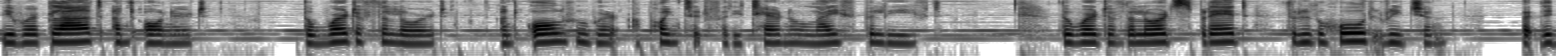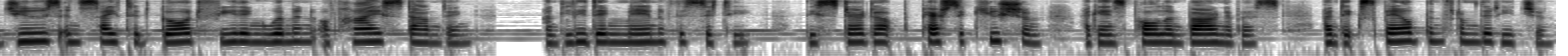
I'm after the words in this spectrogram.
they were glad and honoured the word of the Lord, and all who were appointed for eternal life believed. The word of the Lord spread through the whole region, but the Jews incited God fearing women of high standing and leading men of the city they stirred up persecution against Paul and Barnabas and expelled them from the region.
